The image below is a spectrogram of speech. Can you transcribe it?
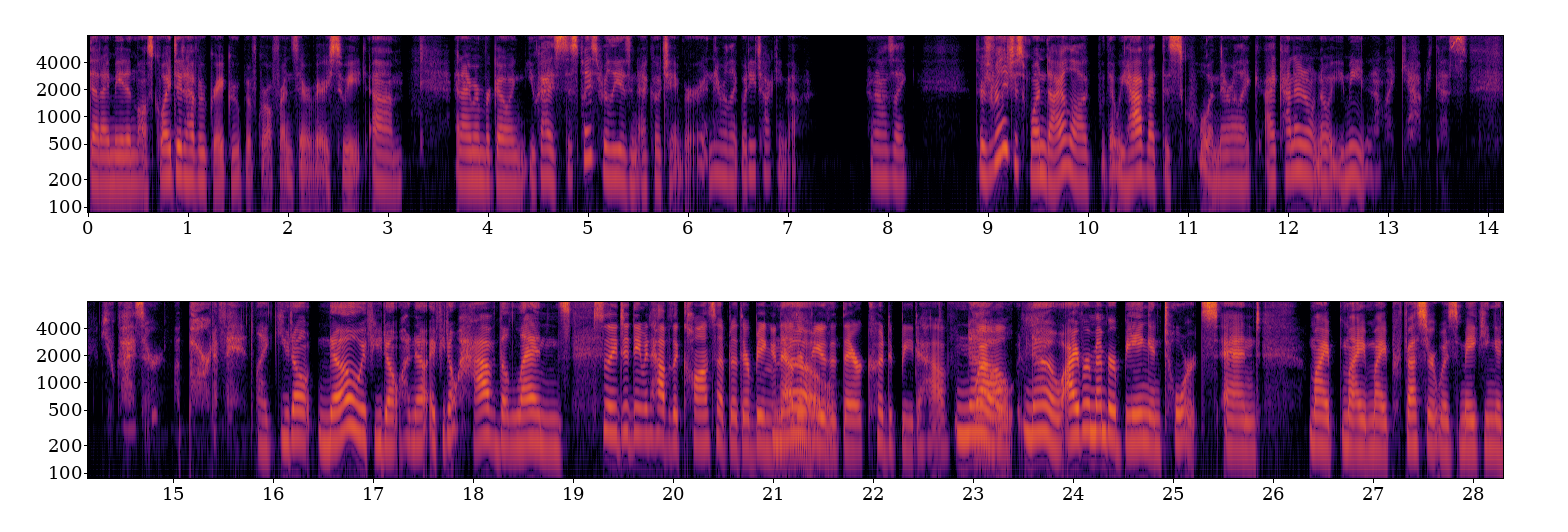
that I made in law school. I did have a great group of girlfriends. They were very sweet. Um, and I remember going, "You guys, this place really is an echo chamber." And they were like, "What are you talking about?" And I was like, "There's really just one dialogue that we have at this school." And they were like, "I kind of don't know what you mean." And I'm like, "Yeah, because you guys are a part of it. Like you don't know if you don't know if you don't have the lens So they didn't even have the concept of there being another view that there could be to have. No, Wow. no. I remember being in torts and my my my professor was making a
